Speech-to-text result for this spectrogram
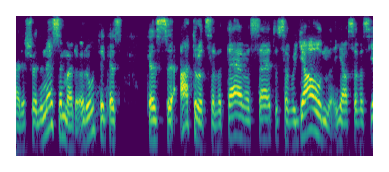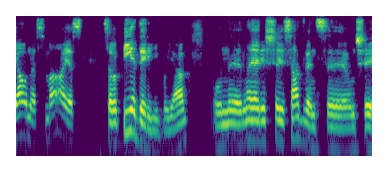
arī šodien esam ar Rūti, kas, kas atrod sava tēva sētu, savu jaunu, jau savas jaunas mājas, savu piederību. Ja? Un, e, lai arī šis advents e, un šī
